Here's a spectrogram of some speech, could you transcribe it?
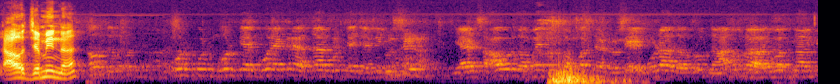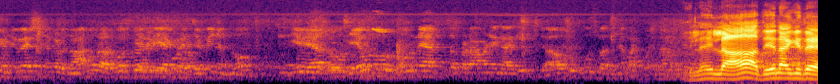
ಯಾವ ಪ್ರಕ್ರಿಯೆ ಇಲ್ಲ ಇಲ್ಲ, ಅದೇನಾಗಿದೆ?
